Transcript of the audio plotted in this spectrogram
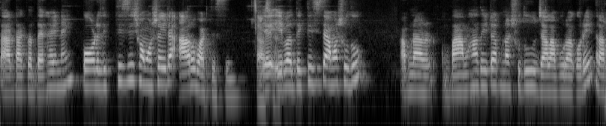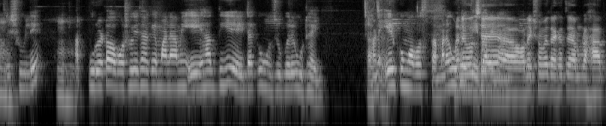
তার ডাক্তার দেখাই নাই। পরে দেখতেছি সমস্যা এটা আরও বাড়তেছে। আচ্ছা। এবার দেখতেছি যে আমার শুধু আপনার বাম হাত এটা আপনার শুধু জ্বালা পোড়া করে রাত্রে শুইলে। আর পুরোটা অবশ্যই থাকে মানে আমি এই হাত দিয়ে এটাকে উঁচু করে উঠাই। মানে আচ্ছা। এরকম অবস্থা মানে মানে উঠাইতেই হচ্ছে পারি না। অনেক সময় দেখা যায় আমরা হাত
